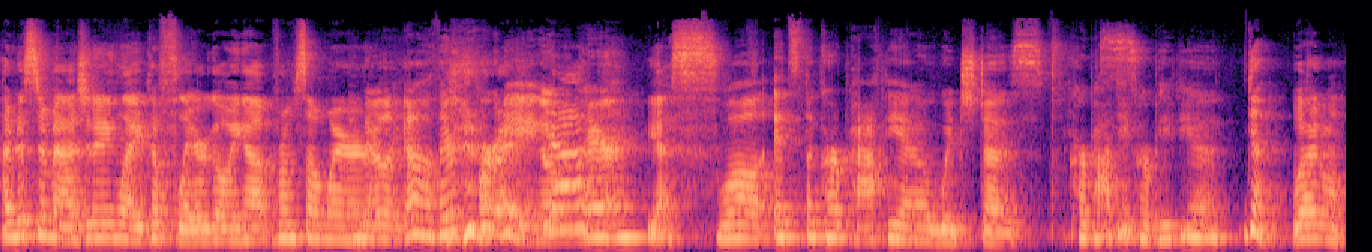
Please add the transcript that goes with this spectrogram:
I'm just imagining like a flare going up from somewhere. And they're like, oh, they're partying Right, over yeah. there. yes, Well, it's the Carpathia, which does Carpathia, Carpathia. Yeah, well, I don't.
